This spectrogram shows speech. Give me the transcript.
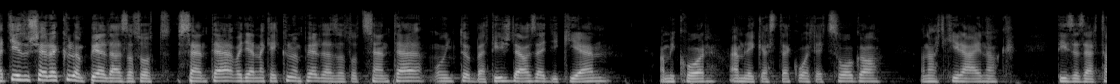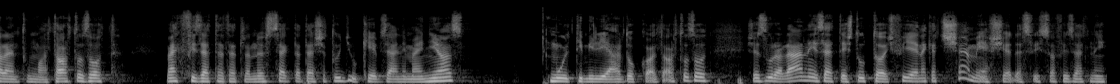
Hát Jézus erre külön példázatot szentel, vagy ennek egy külön példázatot szentel, úgy többet is, de az egyik ilyen, amikor emlékeztek, volt egy szolga, a nagy királynak tízezer talentummal tartozott, megfizethetetlen összeg, tehát el se tudjuk képzelni, mennyi az, multimilliárdokkal tartozott, és az ura ránézett, és tudta, hogy figyelj, neked semmi esélyed ezt visszafizetni,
